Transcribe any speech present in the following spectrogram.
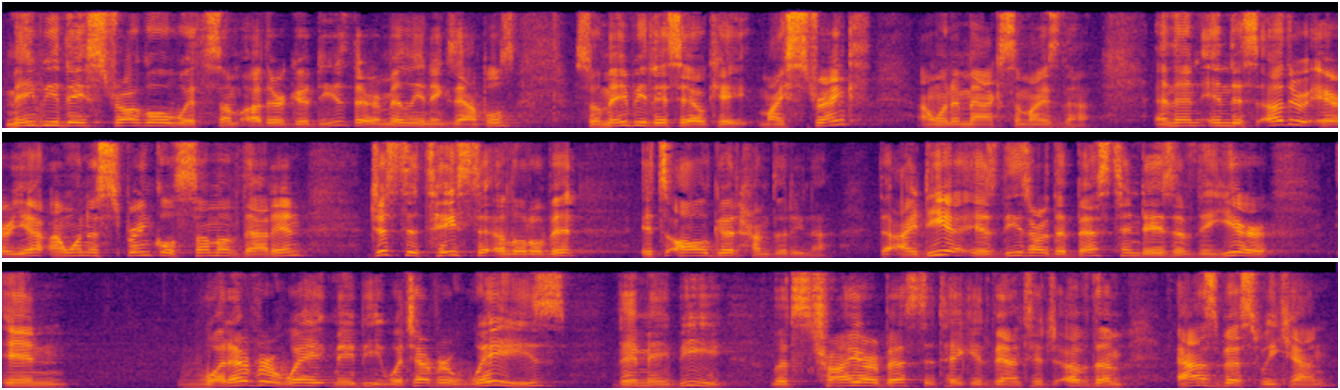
Maybe they struggle with some other good deeds. There are a million examples. So maybe they say, okay, my strength, I want to maximize that. And then in this other area, I want to sprinkle some of that in just to taste it a little bit. It's all good, alhamdulillah. The idea is these are the best 10 days of the year in whatever way it may be, whichever ways they may be. Let's try our best to take advantage of them as best we can.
